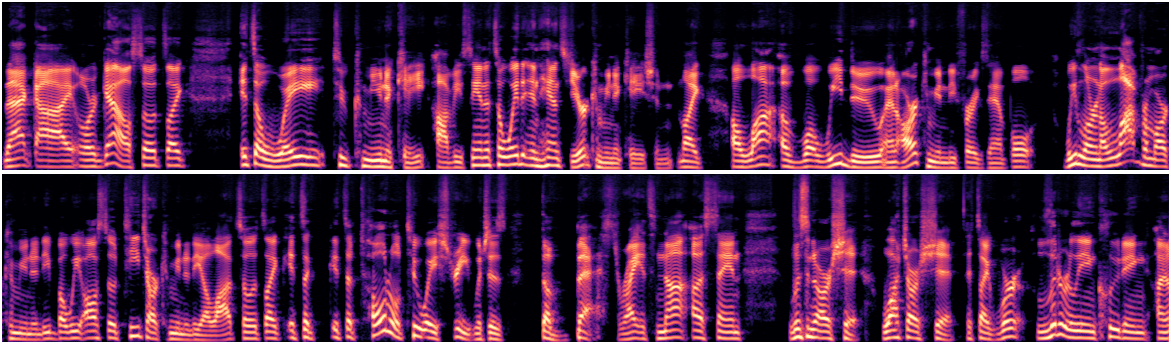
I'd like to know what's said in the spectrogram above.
that guy or gal. So it's like, it's a way to communicate, obviously, and it's a way to enhance your communication. Like a lot of what we do and our community, for example, we learn a lot from our community, but we also teach our community a lot. So it's like it's a it's a total two-way street, which is the best, right? It's not us saying, listen to our shit, watch our shit. It's like we're literally including on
